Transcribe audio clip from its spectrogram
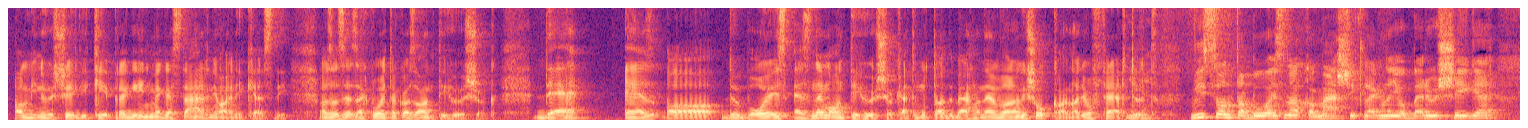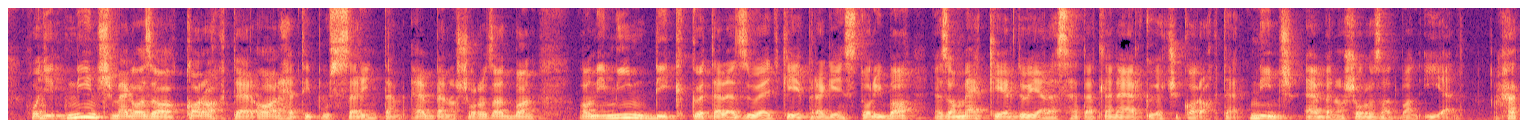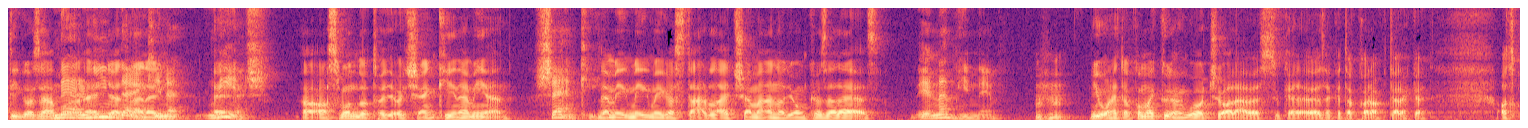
a minőségi képregény meg ezt árnyalni kezdi. Azaz ezek voltak az antihősök. De ez a The Boys, ez nem antihősöket mutat be, hanem valami sokkal nagyobb fertőt. Igen. Viszont a Boysnak a másik legnagyobb erőssége, hogy itt nincs meg az a karakter arhetipus szerintem ebben a sorozatban, ami mindig kötelező egy képregény sztoriba, ez a megkérdőjelezhetetlen erkölcsű karakter. Nincs ebben a sorozatban ilyen. Hát igazából Mert egyetlen mindenkinek egy... nincs. Azt mondod, hogy, hogy senki nem ilyen? Senki. De még, még, még a Starlight sem áll nagyon közel ez? Én nem hinném. Uh-huh. Jó, hát akkor majd külön gorcsó alá vesszük ezeket a karaktereket. Az,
